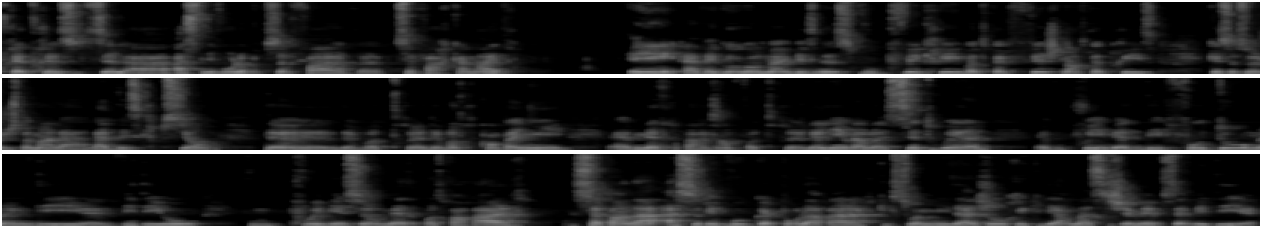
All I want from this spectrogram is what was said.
très, très utile à, ce niveau-là pour se faire, se faire connaître. Et avec Google My Business, vous pouvez créer votre fiche d'entreprise, que ce soit justement la description, de, votre, de votre compagnie, euh, mettre par exemple votre, le lien vers le site web, euh, vous pouvez mettre des photos, même des euh, vidéos, vous pouvez bien sûr mettre votre horaire. Cependant, assurez-vous que pour l'horaire, qu'il soit mis à jour régulièrement si jamais vous avez des,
